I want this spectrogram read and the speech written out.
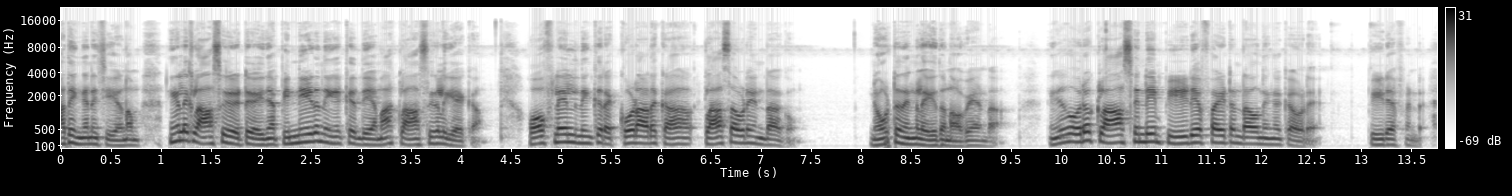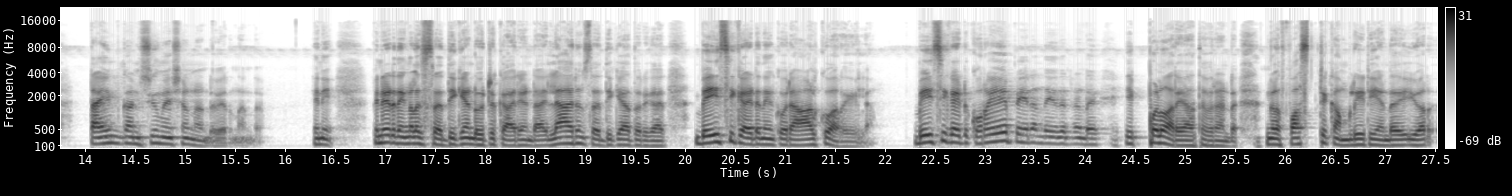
അതെങ്ങനെ ചെയ്യണം? നിങ്ങൾ ക്ലാസ് കേട്ട് കഴിഞ്ഞാൽ പിന്നീട് നിങ്ങൾക്ക് എന്ത് ചെയ്യാം? ആ ക്ലാസ്സുകൾ കേൾക്കാം. ഓഫ്ലൈനിൽ നിങ്ങൾക്ക് റെക്കോർഡ് അവിടെ ക്ലാസ് അവിടെ ഉണ്ടാകും. നോട്ട് നിങ്ങൾ എഴുതണോ? വേണ്ട. നിങ്ങൾക്ക് ഓരോ ക്ലാസ്സിന്റെയും പി ഡി എഫ് ആയിട്ടുണ്ടാവും നിങ്ങൾക്ക് അവിടെ. പി ഡി എഫ് ഉണ്ട്. ടൈം കൺസ്യൂമേഷൻ ഉണ്ട് വരുന്നുണ്ട്. ഇനി പിന്നീട് നിങ്ങൾ ശ്രദ്ധിക്കേണ്ട ഒരു കാര്യമുണ്ട്. എല്ലാവരും ശ്രദ്ധിക്കാത്തൊരു കാര്യം. ബേസിക്കായിട്ട് നിങ്ങൾക്ക് ഒരാൾക്കും അറിയില്ല. ബേസിക് ആയിട്ട് കുറേ പേര് എന്ത് ചെയ്തിട്ടുണ്ട്? ഇപ്പോഴും അറിയാത്തവരുണ്ട്. നിങ്ങൾ ഫസ്റ്റ് കംപ്ലീറ്റ് ചെയ്യേണ്ടത് യുവർ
